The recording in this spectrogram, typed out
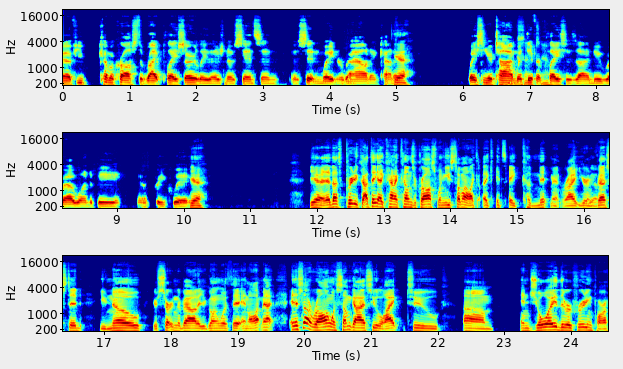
know, if you come across the right place early, there's no sense in you know, sitting waiting around and kind of Yeah, wasting your time Makes with sense, different yeah. places. I knew where I wanted to be you know, pretty quick. yeah. Yeah, that's pretty. I think that kind of comes across when you talk about like like it's a commitment, right? You're Yeah. invested, you know, you're certain about it, you're going with it, and a lot. And it's not wrong with some guys who like to um, enjoy the recruiting par-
